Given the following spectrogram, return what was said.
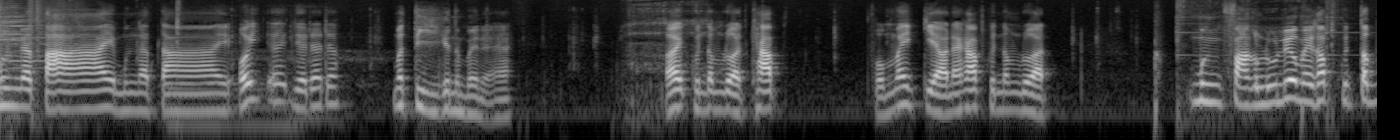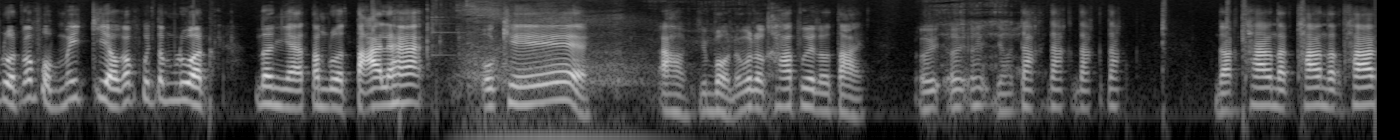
มึงอะตาย มึงอะตายเอ้ยเอ้ยเดี๋ยวเดี๋ยวเดี๋ยวมาตีกันทำไมเนี่ยฮะเอ้ยคุณตำรวจครับ ผมไม่เกี่ยวนะครับ คุณตำรวจ มึงฟังรู้เรื่องไหมครับ คุณตำรวจว่าผมไม่เกี่ยวครับคุณตำรวจนั่นไงตำรวจตายแล้วฮะ โอเคอ้าวอย่าบอกนะว่าเราฆ่าเพื่อนเราตายเอ้ยเอ้ยเอ้ยเดี๋ยวดักดักดักดักดักทางดักทางดักทาง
